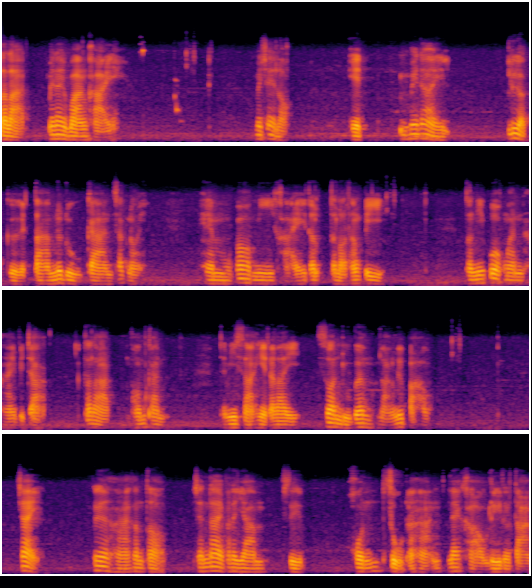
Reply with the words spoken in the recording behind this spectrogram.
ตลาดไม่ได้วางขาย ไม่ใช่หรอก เห็ดไม่ได้เลือกเกิดตามฤดูกาลสักหน่อย แฮมก็มีขายตลอดทั้งปี ตอนนี้พวกมันหายไปจากตลาดพร้อมกัน จะมีสาเหตุอะไรซ่อนอยู่เบื้องหลังหรือเปล่า ใช่ เพื่อหาคำตอบ ฉันได้พยายามสืบค้นสูตรอาหารและข่าวลือต่าง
